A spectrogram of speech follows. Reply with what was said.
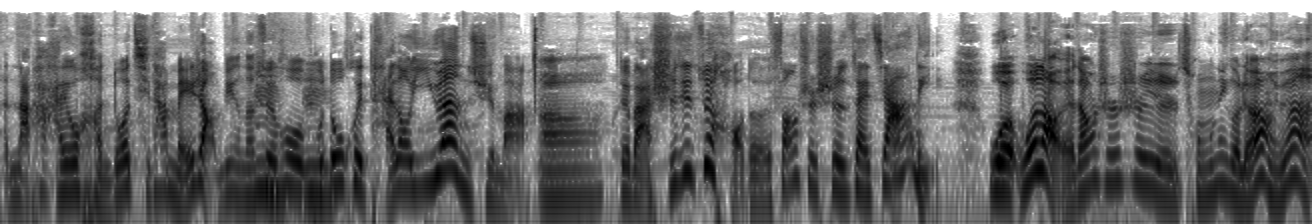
呃哪怕还有很多其他没长病的，嗯最后不嗯都会抬到医院去嘛，啊，对吧？实际最好的方式是在家里。我我姥爷当时是从那个疗养院。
